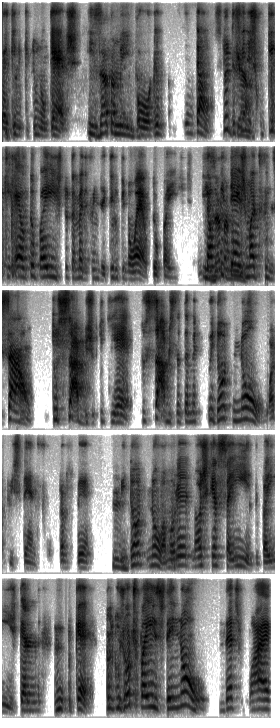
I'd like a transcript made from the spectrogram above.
aquilo que tu não queres. Exatamente. Ou aquilo, então, se tu defines yeah. o que, que, é o teu país, tu também defines aquilo que não é o teu país. Então, Exatamente. tu tens uma definição, tu sabes o que, que é, tu sabes exatamente. We don't know what we stand for. Para perceber? We hum. don't know. A maioria de nós quer sair do país. Quer, por quê? Porque os outros países, they know. That's why.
